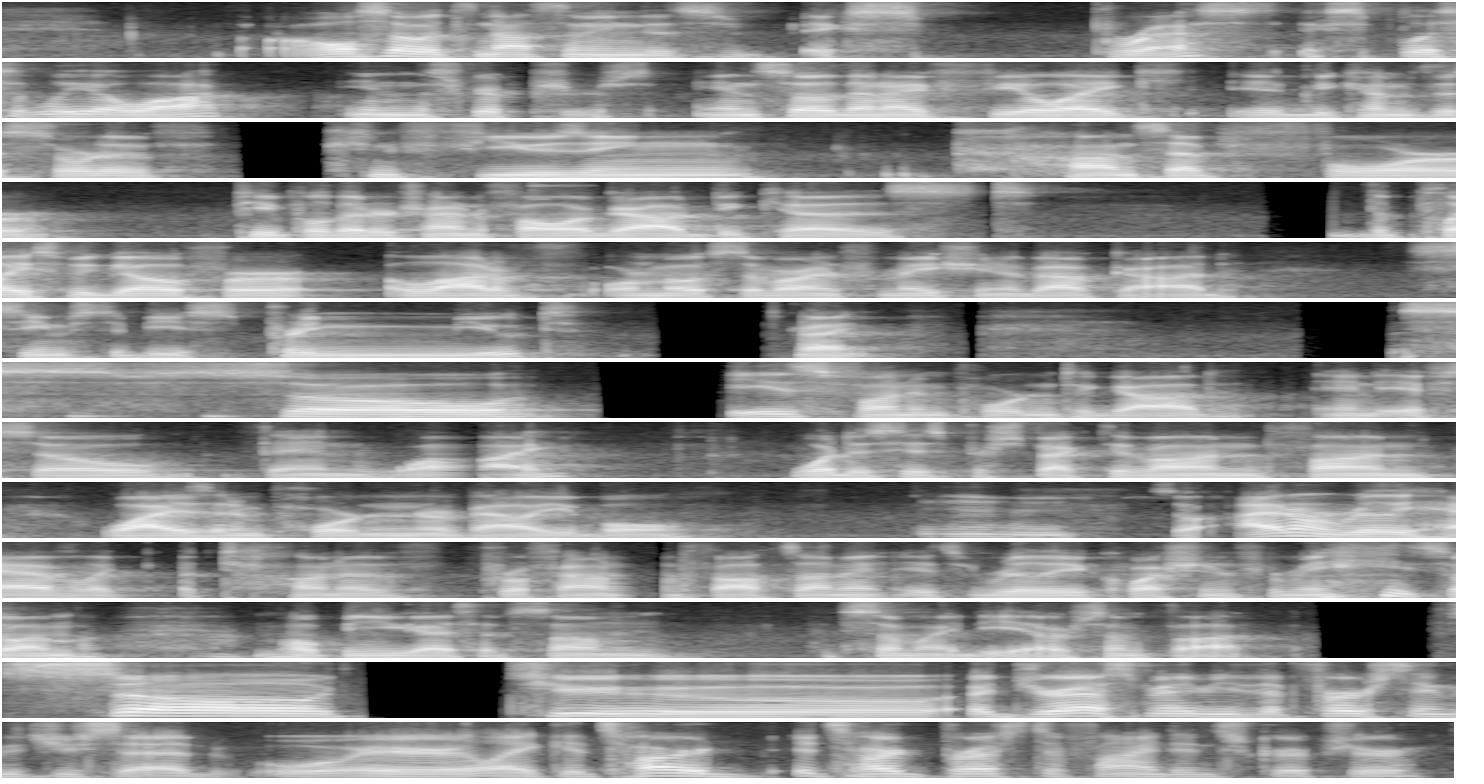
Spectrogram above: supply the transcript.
also it's not something that's expressed explicitly a lot in the scriptures. And so then I feel like it becomes this sort of confusing concept for people that are trying to follow God because the place we go for a lot of or most of our information about God seems to be pretty mute, right? So, is fun important to God? And if so, then why? What is his perspective on fun? Why is it important or valuable? Mm-hmm. So I don't really have like a ton of profound thoughts on it. It's really a question for me. So I'm I'm hoping you guys have some have some idea or some thought. So to address maybe the first thing that you said, where like it's hard it's hard pressed to find in scripture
